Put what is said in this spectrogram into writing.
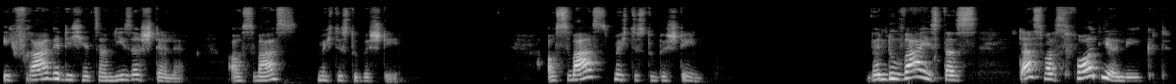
ich frage dich jetzt an dieser Stelle, aus was möchtest du bestehen? Aus was möchtest du bestehen? Wenn du weißt, dass das, was vor dir liegt,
